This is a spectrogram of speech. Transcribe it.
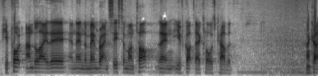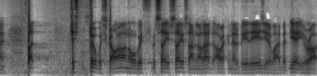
if you put underlay there and then the membrane system on top, then you've got that clause covered. Okay, but just do it with Scyon or with, CFC or something like that. I reckon that'd be the easier way, but yeah, you're right.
